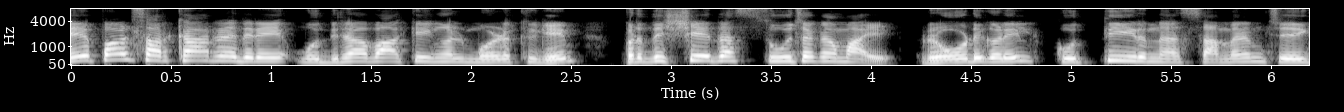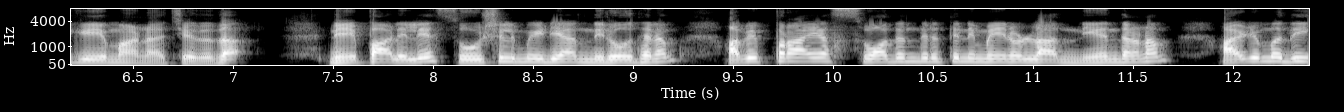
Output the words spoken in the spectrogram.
നേപ്പാൾ സർക്കാരിനെതിരെ മുദ്രാവാക്യങ്ങൾ മുഴക്കുകയും പ്രതിഷേധ സൂചകമായി റോഡുകളിൽ കുത്തിയിരുന്ന് സമരം ചെയ്യുകയുമാണ് ചെയ്തത്. നേപ്പാളിലെ സോഷ്യൽ മീഡിയ നിരോധനം അഭിപ്രായ സ്വാതന്ത്ര്യത്തിന് മേലുള്ള നിയന്ത്രണം അഴിമതി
